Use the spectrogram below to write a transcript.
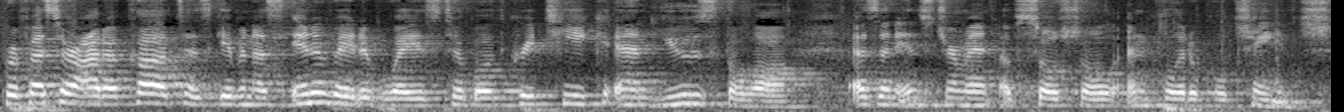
Professor Erakat has given us innovative ways to both critique and use the law as an instrument of social and political change.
